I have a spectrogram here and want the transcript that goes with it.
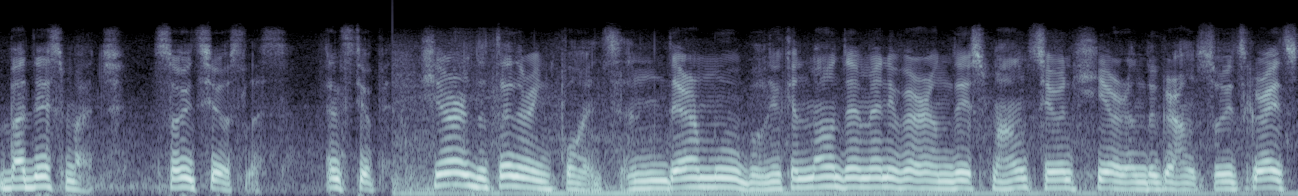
But this much. So it's useless and stupid. Here are the tethering points and they are movable. You can mount them anywhere on these mounts, even here on the ground, so it's great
